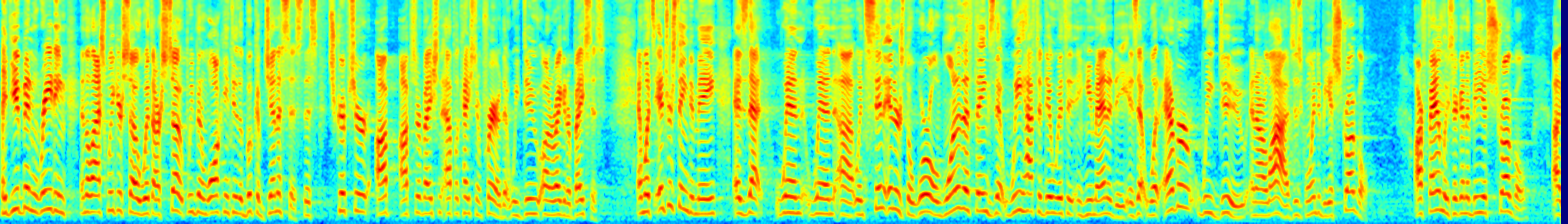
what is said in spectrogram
If you've been reading in the last week or so with our soap, we've been walking through the book of Genesis, this scripture op- observation, application, and prayer that we do on a regular basis. And what's interesting to me is that when, when, uh, when sin enters the world, one of the things that we have to deal with in humanity is that whatever we do in our lives is going to be a struggle. Our families are going to be a struggle. Uh,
